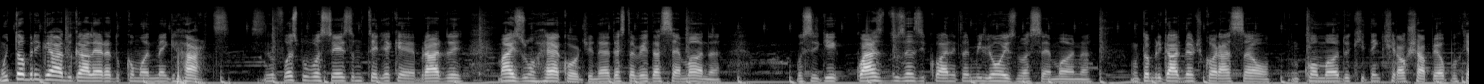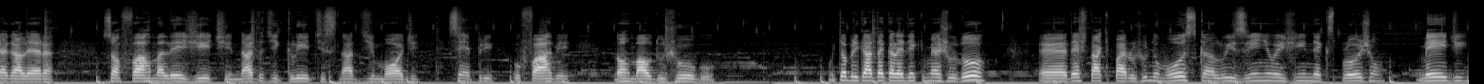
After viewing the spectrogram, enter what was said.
Muito obrigado galera do comando Meg Hearts. Se não fosse por vocês eu não teria quebrado mais um recorde, né? Desta vez da semana. Consegui quase 240 milhões numa semana. Muito obrigado mesmo de coração. Um comando que tem que tirar o chapéu porque a galera só farma legit, nada de glitches, nada de mod, sempre o farm normal do jogo. Muito obrigado a galerinha que me ajudou. É, destaque para o Júnior Mosca, Luizinho, Engine Explosion, Made,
